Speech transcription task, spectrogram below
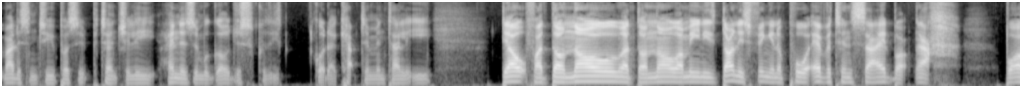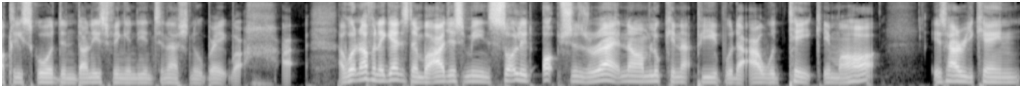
Maddison too, potentially. Henderson would go just because he's got that captain mentality. Delph, I don't know. I don't know. I mean, he's done his thing in a poor Everton side, but ah, Barkley scored and done his thing in the international break. But ah, I, I've got nothing against them, but I just mean solid options right now. I'm looking at people that I would take in my heart. It's Harry Kane,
